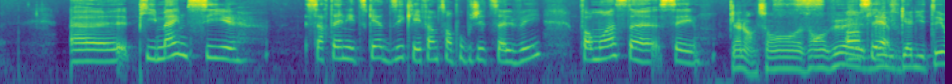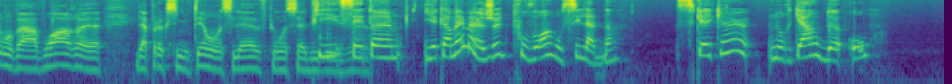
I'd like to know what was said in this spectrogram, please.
Euh, puis même si euh, certaines étiquettes disent que les femmes sont pas obligées de se lever, pour moi, c'est Non, non, si on, si on veut On de l'égalité, on va avoir euh, de la proximité, on se lève, puis on salue Puis c'est un. Il y a quand même un jeu de pouvoir aussi là-dedans. Si quelqu'un nous regarde de haut,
